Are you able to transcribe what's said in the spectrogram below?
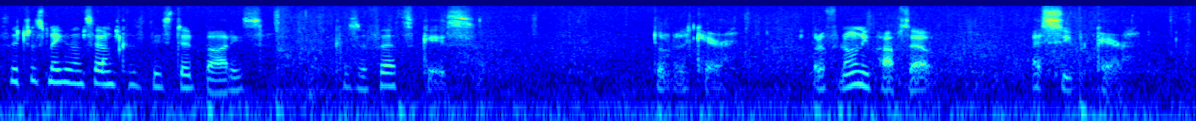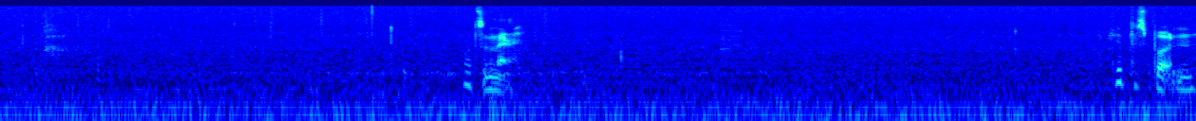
Is it just making them sound because of these dead bodies? Because if that's the case, don't really care. But if it only pops out, I super care. What's in there? Hit this button.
